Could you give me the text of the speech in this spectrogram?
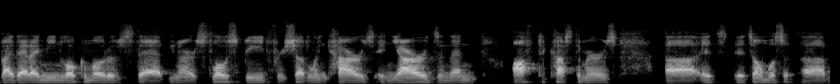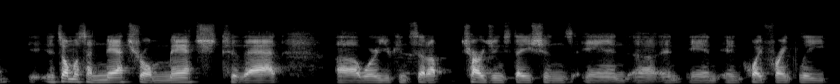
By that I mean locomotives that you know are slow speed for shuttling cars in yards and then off to customers. Uh, it's it's almost uh, it's almost a natural match to that, uh, where you can set up charging stations and uh, and and and quite frankly,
